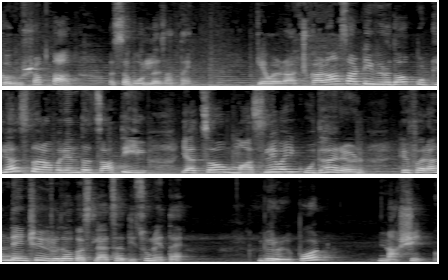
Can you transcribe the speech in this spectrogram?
करू शकतात असं बोललं जात आहे केवळ राजकारणासाठी विरोधक कुठल्या स्तरापर्यंत जातील याचं मासलेवाईक उदाहरण हे फरांदेंचे विरोधक असल्याचं दिसून येत आहे ब्युरो रिपोर्ट नाशिक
